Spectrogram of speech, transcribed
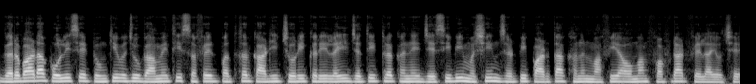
ગરબાડા પોલીસે ટૂંકીવજુ ગામેથી સફેદ પથ્થર કાઢી ચોરી કરી લઈ જતી ટ્રક અને જેસીબી મશીન ઝડપી પાડતા ખનન માફિયાઓમાં ફફડાટ ફેલાયો છે.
